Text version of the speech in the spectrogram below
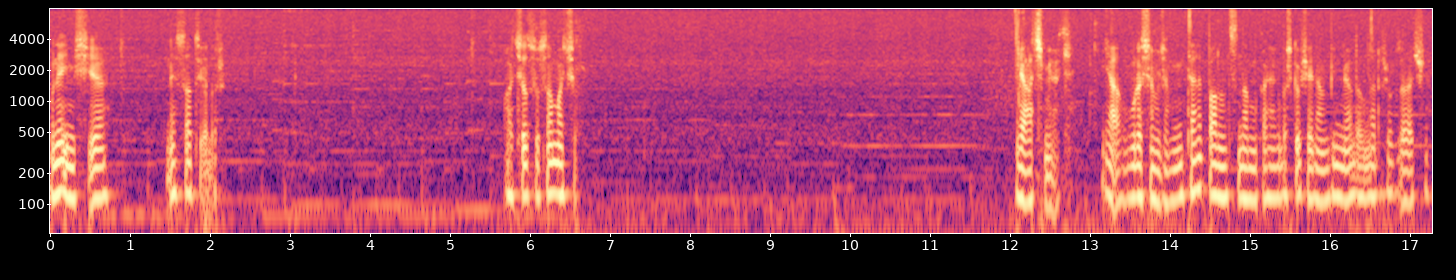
Bu neymiş ya? Ne satıyorlar? Açıl susam açıl. Ya açmıyor ki. Ya uğraşamayacağım. İnternet bağlantısından mı kaynaklı başka bir şeyden mi bilmiyorum da da çok zor açıyor.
